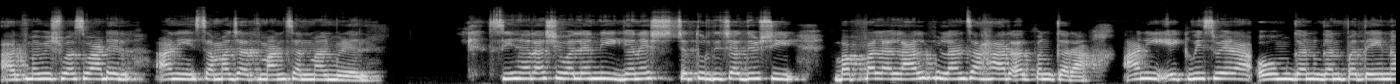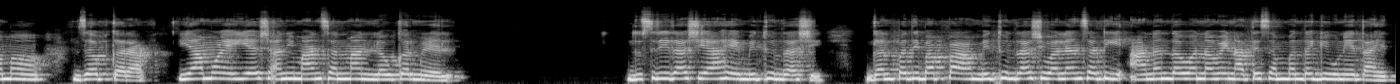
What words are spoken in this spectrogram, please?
आत्मविश्वास वाढेल आणि समाजात मान सन्मान मिळेल. सिंह राशीवाल्यांनी गणेश चतुर्थीच्या दिवशी बाप्पाला लाल फुलांचा हार अर्पण करा आणि एकवीस वेळा ओम गण गणपते नम जप करा. यामुळे यश आणि मान सन्मान लवकर मिळेल. दुसरी राशी आहे मिथुन राशी. गणपती बाप्पा मिथुन राशीवाल्यांसाठी आनंद व नवे नातेसंबंध घेऊन येत आहेत.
